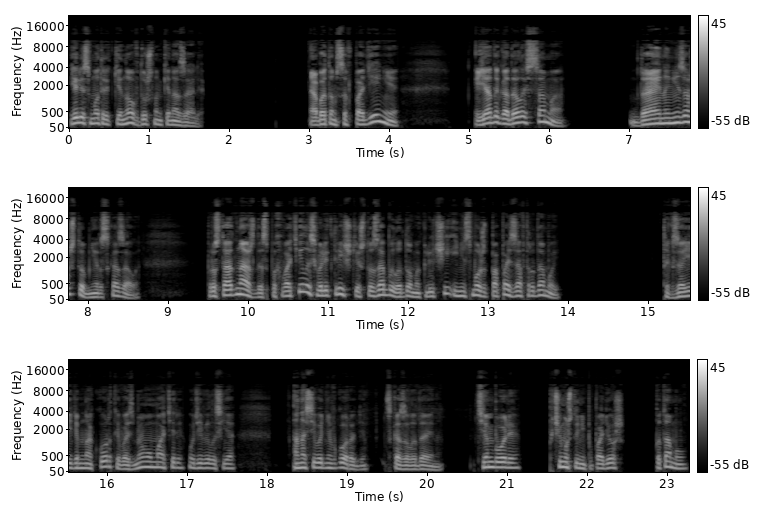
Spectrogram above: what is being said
или смотрит кино в душном кинозале. Об этом совпадении я догадалась сама. Дайна ни за что бы не рассказала. Просто однажды спохватилась в электричке, что забыла дома ключи и не сможет попасть завтра домой. — Так заедем на корт и возьмем у матери, — удивилась я. — Она сегодня в городе, — сказала Дайна. — Тем более. Почему ж ты не попадешь? — Потому,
